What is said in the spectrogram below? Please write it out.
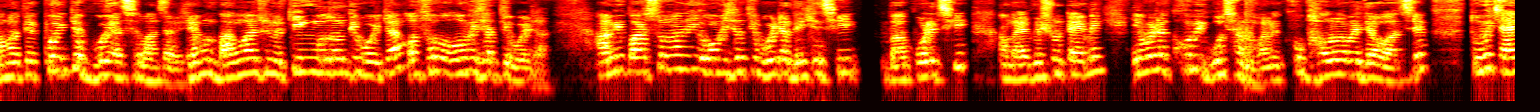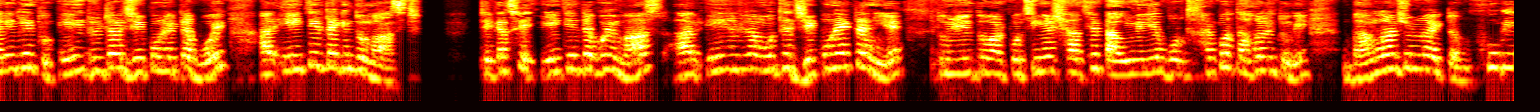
আমাদের কয়েকটা বই আছে বাজারে, যেমন বাংলার জন্য কিংবদন্তি বইটা অথবা অভিযাত্রী বইটা। আমি পার্সোনালি অভিযাত্রী বইটা দেখেছি বা পড়েছি আমার অ্যাডমিশন টাইমে এই বইটা খুবই গোছানো মানে খুব ভালোভাবে দেওয়া আছে। তুমি চাইলে কিন্তু এই দুইটার যে কোনো একটা বই, আর এই তিনটা কিন্তু মাস্ট ঠিক আছে? এই তিনটা বই মাস্ট আর এই দুটার মধ্যে যে কোনো একটা নিয়ে তুমি যদি তোমার কোচিং এর সাথে তাল মিলিয়ে পড়তে থাকো, তাহলে তুমি বাংলার জন্য একটা খুবই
